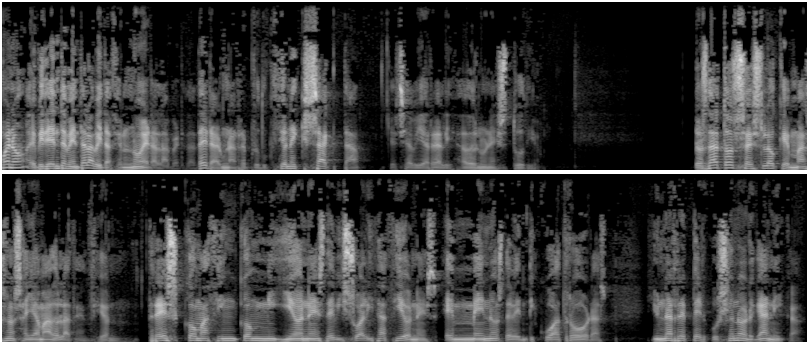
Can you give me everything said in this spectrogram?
Bueno, evidentemente la habitación no era la verdadera, era una reproducción exacta que se había realizado en un estudio. Los datos es lo que más nos ha llamado la atención. 3,5 millones de visualizaciones en menos de 24 horas y una repercusión orgánica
